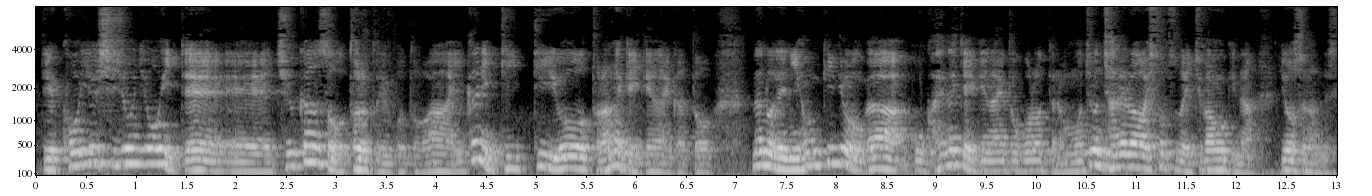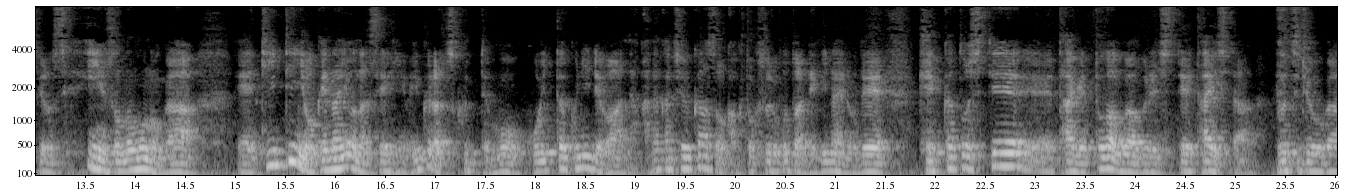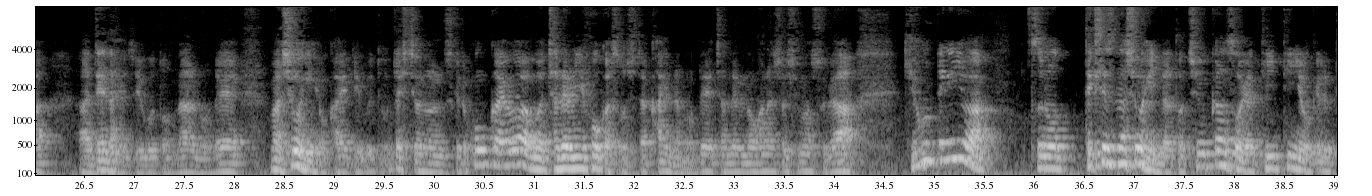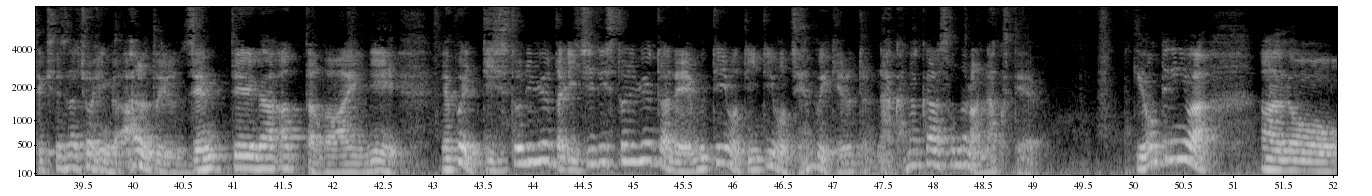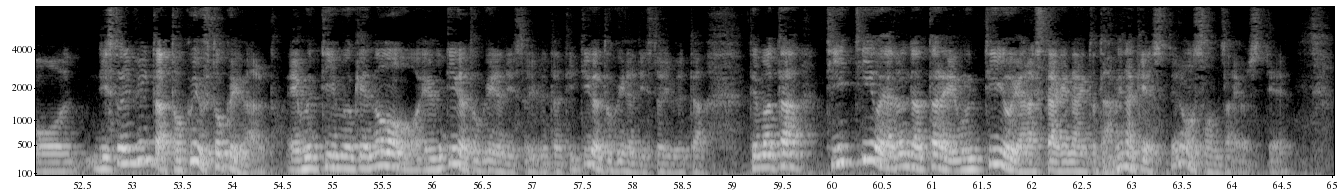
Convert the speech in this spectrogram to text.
で、こういう市場において、えー中間層を取るということは、いかに TT を取らなきゃいけないかと。なので、日本企業がこう変えなきゃいけないところっていうのは、もちろんチャンネルは一つの一番大きな要素なんですけど、製品そのものが、えー TT に置けないような製品をいくら作っても、こういった国ではなかなか中間層を獲得することはできないので、結果として、えーターゲットが上振れして、大した物量が出ないということになるので、まあ、商品を変えていくということは必要なんですけど、今回はまあチャンネルにフォーカスをした回なので、チャンネルのお話をしますが、基本的には、その適切な商品だと中間層や TT における適切な商品があるという前提があった場合に、やっぱりディストリビューター、1ディストリビューターで MT も TT も全部いけるってなかなかそんなのはなくて、基本的には、あの、ディストリビューター得意不得意があると。MT 向けの、MT が得意なディストリビューター、TT が得意なディストリビューター。で、また、TT をやるんだったら MT をやらせてあげないとダメなケースっていうのも存在をして。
